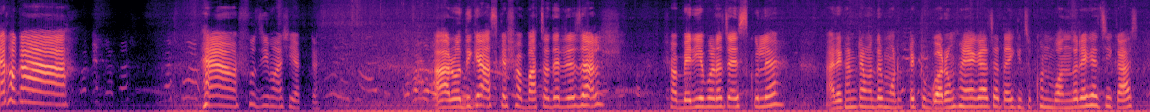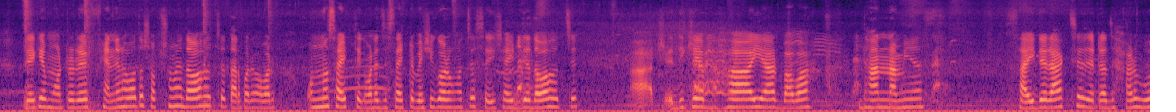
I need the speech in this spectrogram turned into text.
এ খোকা হ্যাঁ সুজি মাসি একটা আর ওদিকে আজকে সব বাচ্চাদের রেজাল্ট সব বেরিয়ে পড়েছে স্কুলে। আর এখানটা আমাদের মোটরটা একটু গরম হয়ে গেছে, তাই কিছুক্ষণ বন্ধ রেখেছি কাজ। রেখে মোটরে ফ্যানের হাওয়া তো সবসময় দেওয়া হচ্ছে তারপরে আবার অন্য সাইড থেকে মানে যে সাইডটা বেশি গরম হচ্ছে, সেই সাইড দিয়ে দেওয়া হচ্ছে। আর এদিকে ভাই আর বাবা ধান নামিয়ে সাইডে রাখছে, যেটা ঝাড়বো।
